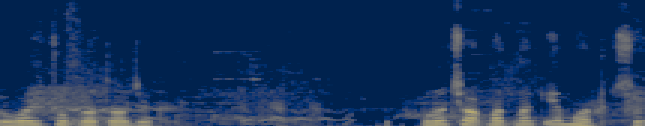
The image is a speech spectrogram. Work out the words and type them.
Şövalye çok rahat alacak. Buna çarpmatmak en mantıklısı.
